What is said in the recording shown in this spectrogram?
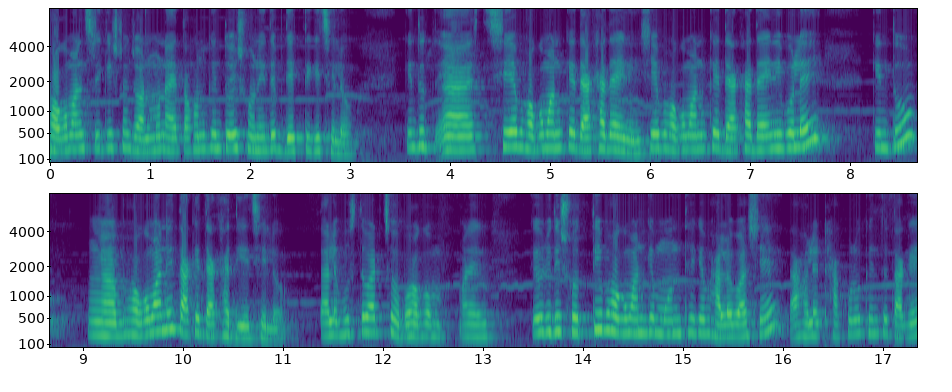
ভগবান শ্রীকৃষ্ণ জন্ম নেয়, তখন কিন্তু এই শনিদেব দেখতে গেছিল। কিন্তু সে ভগবানকে দেখা দেয়নি। সে ভগবানকে দেখা দেয়নি বলেই কিন্তু ভগবানই তাকে দেখা দিয়েছিল। তাহলে বুঝতে পারছ? ভগ মানে কেউ যদি সত্যি ভগবানকে মন থেকে ভালোবাসে, তাহলে ঠাকুরও কিন্তু তাকে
